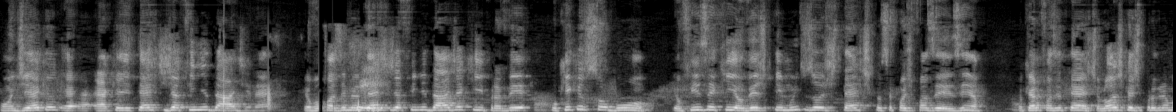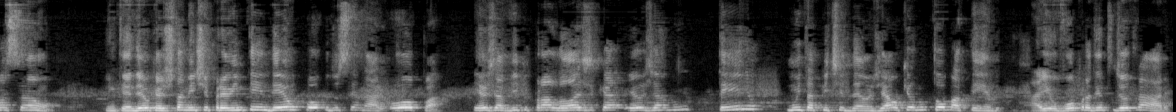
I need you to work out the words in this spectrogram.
onde é que eu, é, é aquele teste de afinidade, né? Eu vou fazer meu Sim. teste de afinidade aqui para ver o que, que eu sou bom. Eu fiz aqui, eu vejo que tem muitos hoje testes que você pode fazer. Exemplo, eu quero fazer teste, lógica de programação, entendeu? Que é justamente para eu entender um pouco do cenário. Opa, eu já vi que para lógica eu já não tenho muita aptidão, já é o que eu não estou batendo. Aí eu vou para dentro de outra área.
